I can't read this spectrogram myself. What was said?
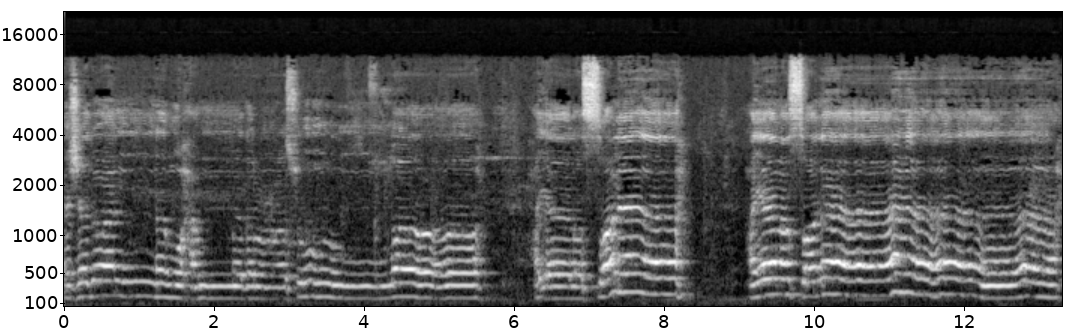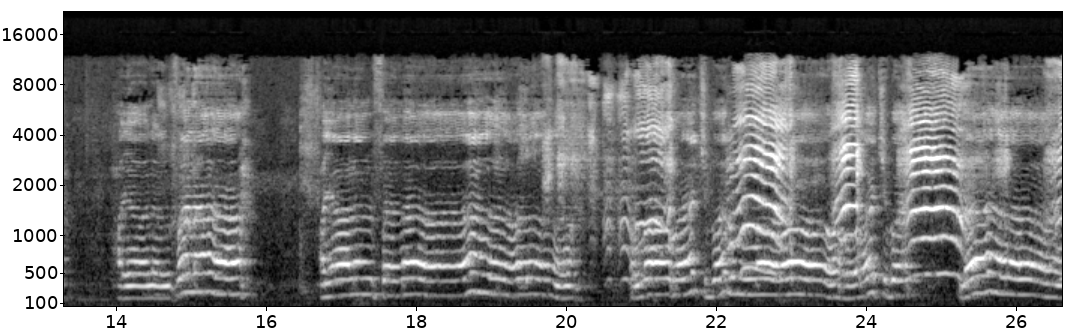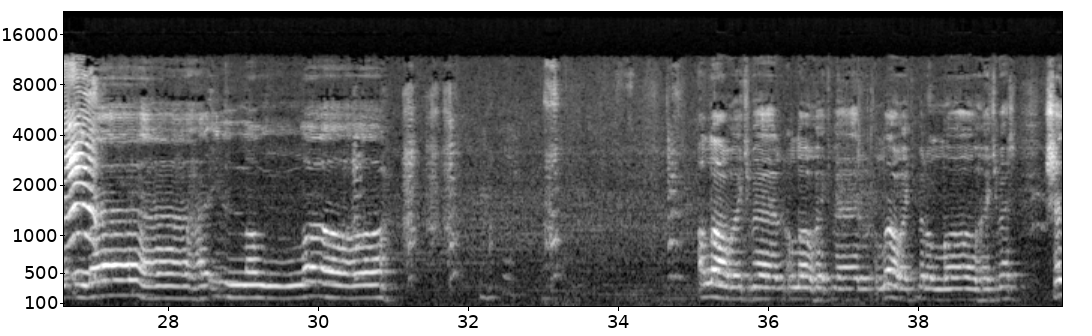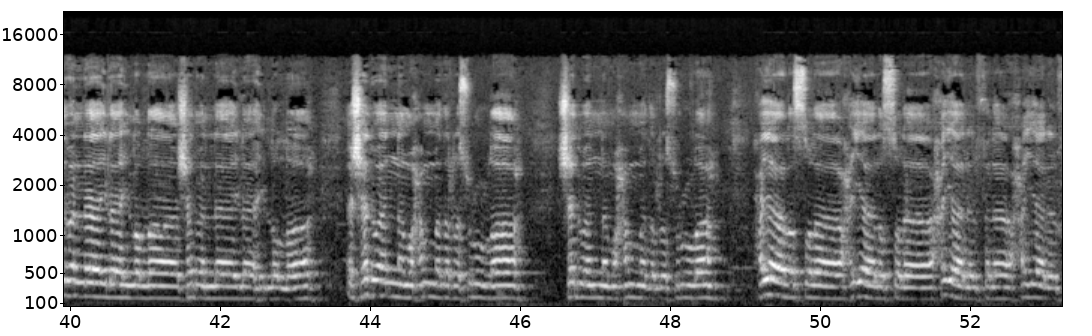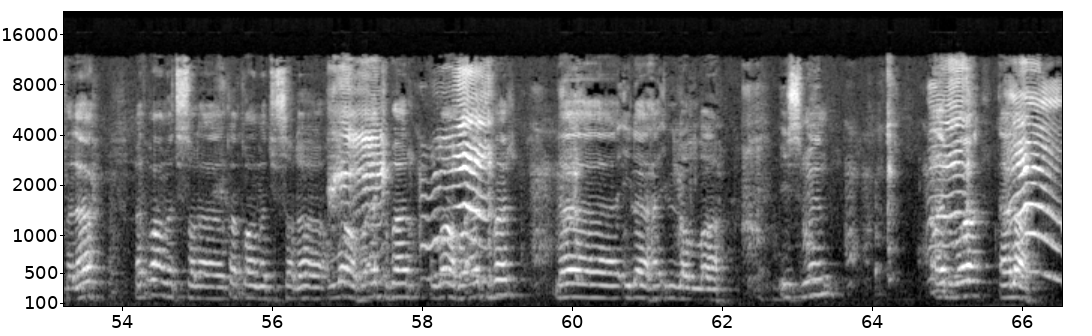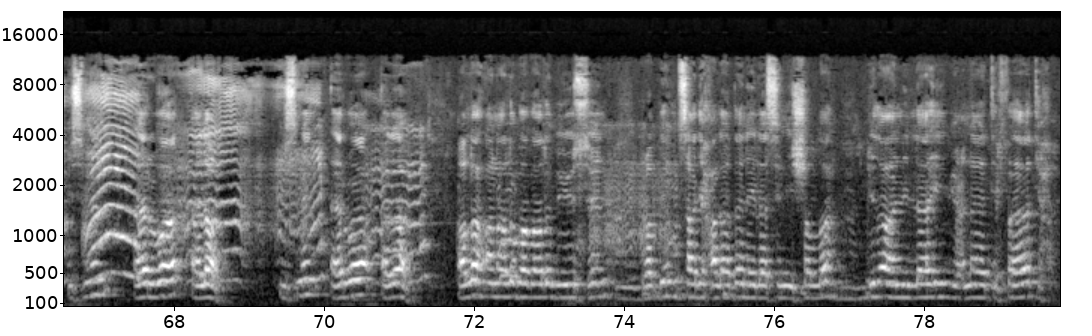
أشهد أن محمدا رسول الله حي على الصلاة حي على الصلاة حي على الفلاح حي على الفلاح الله أكبر الله أكبر لا إله الله أكبر الله أكبر الله أكبر الله أكبر أشهد أن لا إله إلا الله أشهد أن لا إله إلا الله أشهد أن محمد رسول الله أشهد أن محمد رسول الله حيا للصلاة الصلاة حيا للصلاة الصلاة حيا للفلاح الفلاح حيا للفلاح الفلاح قد قامت الصلاة قد قامت الصلاة الله أكبر الله أكبر لا إله إلا الله اسم Erva Ela. İsmin Erva Ela. İsmin Erva Ela. Allah analı babalı büyüsün. Rabbim salihalardan eylesin inşallah. Ridaen lillahi bi'inayetil Fatiha.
